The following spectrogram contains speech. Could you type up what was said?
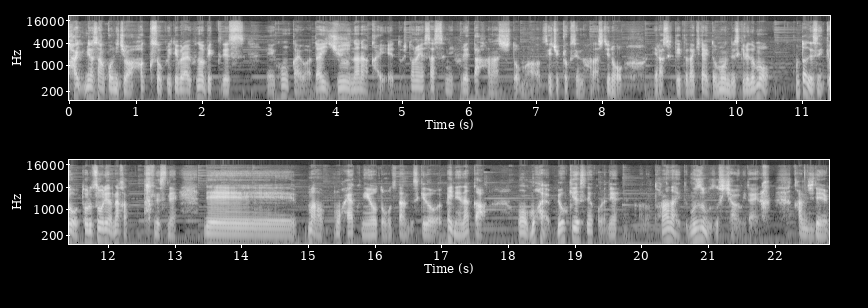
はい、皆さん、こんにちは。ハックスオクリティブライフのベックです。えー、今回は第17回、えっ、ー、と、人の優しさに触れた話と、まあ、成長曲線の話っていうのをやらせていただきたいと思うんですけれども、本当はですね、今日撮るつもりはなかったんですね。で、まあ、もう早く寝ようと思ってたんですけど、やっぱりね、なんか、もうもはや病気ですね、これね。あの撮らないとムズムズしちゃうみたいな感じで、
